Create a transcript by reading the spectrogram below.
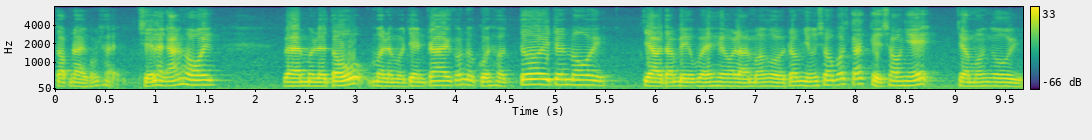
tập này cũng sẽ là ngắn thôi. Và mình là tú mình là một chàng trai có nụ cười thật tươi trên môi chào tạm biệt và hẹn gặp lại mọi người trong những số podcast kỳ sau nhé. Chào mọi người.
